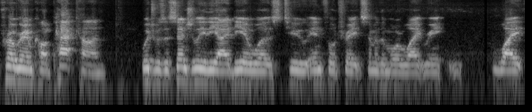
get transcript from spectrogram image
program called PatCon, which was essentially the idea was to infiltrate some of the more white re- white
